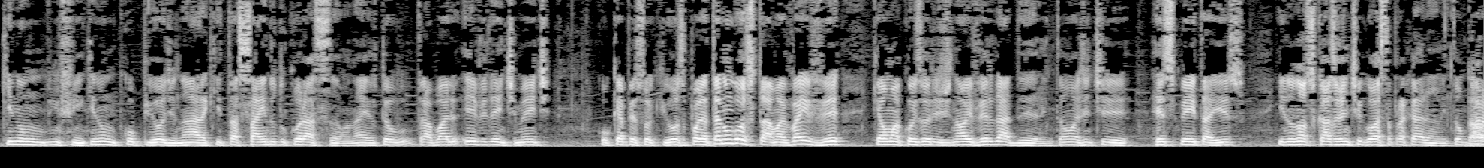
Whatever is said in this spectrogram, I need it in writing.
que não, enfim, que não copiou de nada, que está saindo do coração, né? E o teu trabalho, evidentemente, qualquer pessoa que ouça pode até não gostar, mas vai ver que é uma coisa original e verdadeira. Então a gente respeita isso e no nosso caso a gente gosta pra caramba. Então Da hora.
